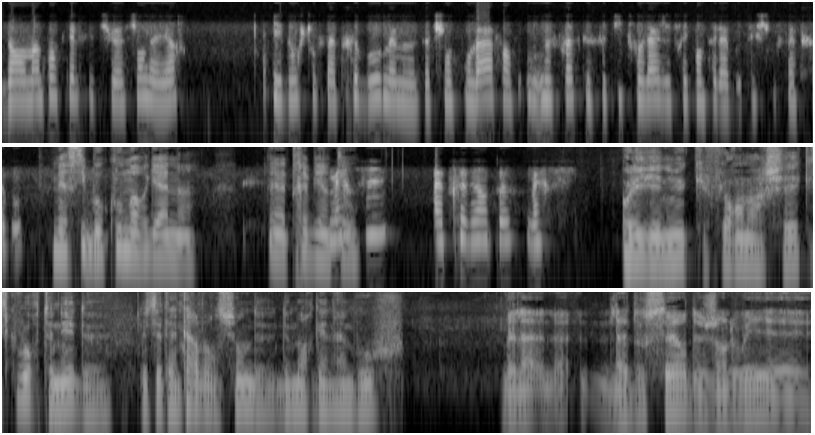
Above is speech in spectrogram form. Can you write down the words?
dans n'importe quelle situation d'ailleurs. Et donc je trouve ça très beau, même cette chanson-là, enfin, ne serait-ce que ce titre-là, j'ai fréquenté la beauté, je trouve ça très beau. Merci beaucoup Morgane. À très bientôt. Merci. À très bientôt. Merci. Olivier Nuc, Florent Marché, qu'est-ce que vous retenez de, de cette intervention de, de Morgane Imbou? Ben la, la, la, douceur de Jean-Louis et,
